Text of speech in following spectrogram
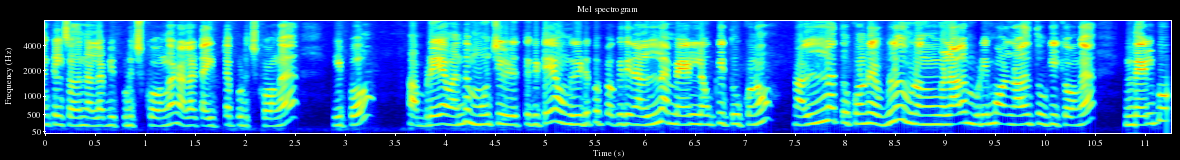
ஆங்கிள்ஸ் வந்து நல்லா இப்படி பிடிச்சிக்கோங்க நல்லா டைட்டாக பிடிச்சிக்கோங்க. இப்போது அப்படியே வந்து மூச்சு இழுத்துக்கிட்டே உங்கள் இடுப்பு பகுதி நல்லா மேல் நோக்கி தூக்கணும். நல்லா தூக்கணும். எவ்வளோ உங்களால் முடியுமோ அவ்வளோனாலும் தூக்கிக்கோங்க. இந்த எல்போ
